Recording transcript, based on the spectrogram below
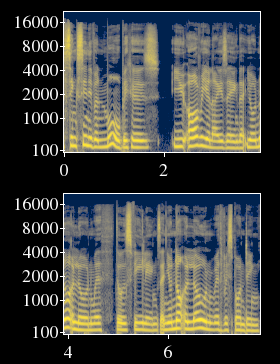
sinks in even more because you are realizing that you're not alone with those feelings and you're not alone with responding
